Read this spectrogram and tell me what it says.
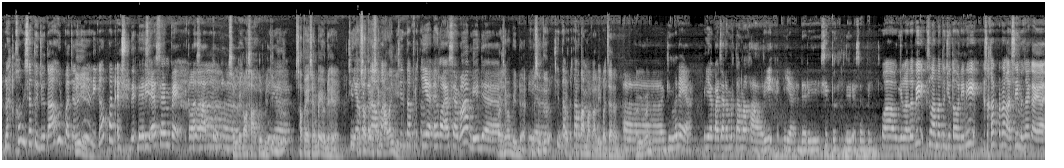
Nah, kok bisa 7 tahun pacarannya Iya. dari kapan? SD. dari SMP kelas Wah. 1 SMP kelas 1 berarti Iya. dulu satu SMP ya udah ya. Cinta Terus satu pertama. SMA lagi. Cinta pertama. iya eh kalau SMA beda Oh, SMA beda. Terus Iya. itu Cinta eh, pertama. pertama kali pacaran. Oh, gimana? gimana ya iya pacaran pertama kali iya dari situ dari SMP itu Wow, gila. Tapi selama 7 tahun ini Sekar pernah gak sih misalnya kayak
